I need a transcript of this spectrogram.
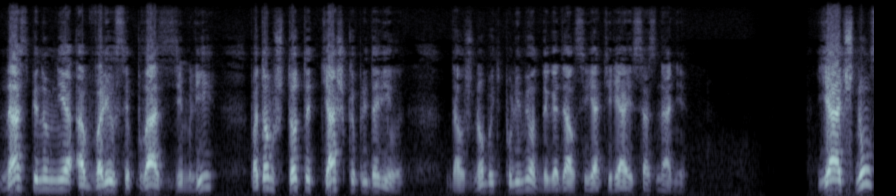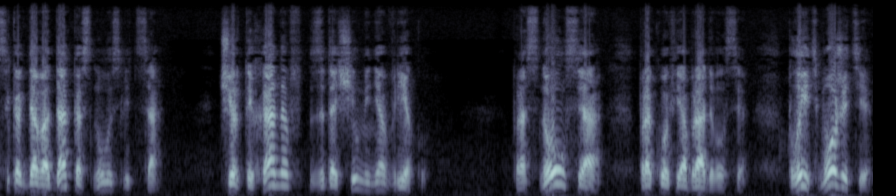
на спину мне обвалился пласт земли, потом что-то тяжко придавило. Должно быть пулемет, догадался я, теряя сознание. Я очнулся, когда вода коснулась лица. Чертыханов затащил меня в реку. «Проснулся!» — Прокофий обрадовался. «Плыть можете?»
